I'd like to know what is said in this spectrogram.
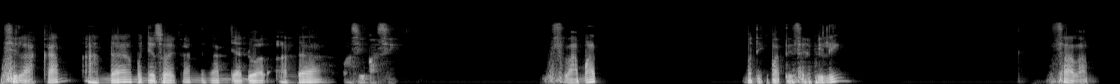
Silakan Anda menyesuaikan dengan jadwal Anda masing-masing. Selamat menikmati self healing. Salam.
